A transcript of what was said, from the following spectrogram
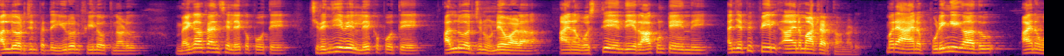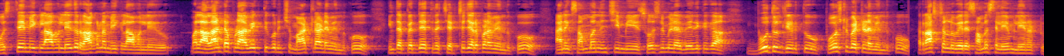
అల్లు అర్జున్ పెద్ద హీరోని ఫీల్ అవుతున్నాడు. మెగా ఫ్యాన్సే లేకపోతే చిరంజీవి లేకపోతే అల్లు అర్జున్ ఉండేవాడా? ఆయన వస్తే ఏంది రాకుంటే ఏంది అని చెప్పి ఫీల్ ఆయన మాట్లాడుతూ ఉన్నాడు. మరి ఆయన పుడింగి కాదు. ఆయన వస్తే మీకు లాభం లేదు రాకుండా మీకు లాభం లేదు. మళ్ళీ అలాంటప్పుడు ఆ వ్యక్తి గురించి మాట్లాడడం ఎందుకు? ఇంత పెద్ద ఎత్తున చర్చ జరపడం ఎందుకు? ఆయనకు సంబంధించి మీ సోషల్ మీడియా వేదికగా బూతులు తిడుతూ పోస్టులు పెట్టడం ఎందుకు? రాష్ట్రంలో వేరే సమస్యలు ఏం లేనట్టు.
